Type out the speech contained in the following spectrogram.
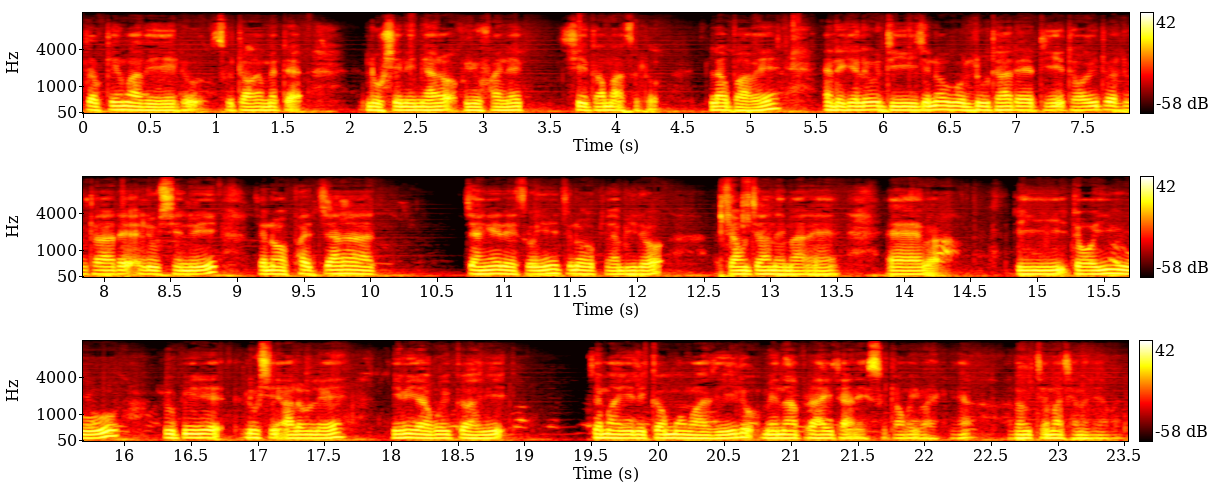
ပျောက်ကင်းပါစေလို့ဆုတောင်းရမှတဲ့လူရှင်တွေများတော့ video file နဲ့ရှင်းသွားမှာဆိုလို့ဒီ လောက်ပါပဲအဲတကယ်လို့ဒီကျွန်တော်ကိုလှူထားတဲ့ဒီအတော်ကြီးအတွက်လှူထားတဲ့အလူရှင်တွေကျွန်တော်ဖတ်ကြားတာကြံခဲ့တယ်ဆိုရင်ကျွန်တော်ပြန်ပြီးတော့အကြောင်းကြားနိုင်ပါတယ်အဲဒီတော်ကြီးကိုလှူပေးတဲ့လူရှင်အားလုံးလည်းဒီပြရဝိတ်ကပြီးကျမရေးတွေကောင်းမွန်ပါစေလို့မင်းသားပရိဟိတနဲ့ဆုတောင်းပေးပါခင်ဗျာအားလုံးကျမချမ်းသာကြပါ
